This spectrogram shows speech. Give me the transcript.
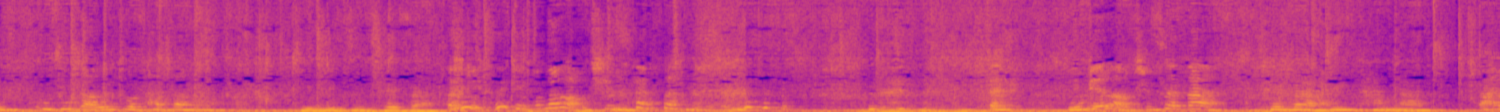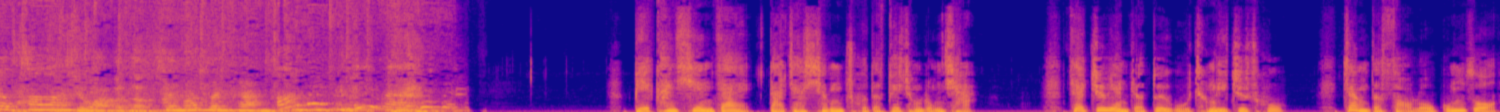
你今早又做菜饭了？今天做菜饭。你不能老吃菜饭。您别老吃菜饭。菜饭还有汤啊。还有汤啊！什么不汤？啊，可以吗？别看现在大家相处的非常融洽，在志愿者队伍成立之初，这样的扫楼工作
